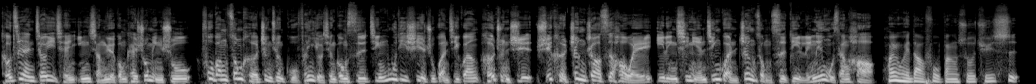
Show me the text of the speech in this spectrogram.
投资人交易前应详阅公开说明书。富邦综合证券股份有限公司经目的事业主管机关核准之许可证照字号为一零七年金管证总字第零零五三号。欢迎回到富邦说趋势，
